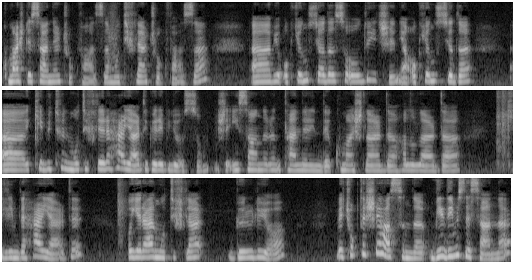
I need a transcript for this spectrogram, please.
kumaş desenleri çok fazla, motifler çok fazla. Bir Okyanusya adası olduğu için, yani Okyanusya'da ki bütün motifleri her yerde görebiliyorsun. İşte insanların tenlerinde, kumaşlarda, halılarda, kilimde her yerde o yerel motifler görülüyor. Ve çok da şey aslında bildiğimiz desenler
